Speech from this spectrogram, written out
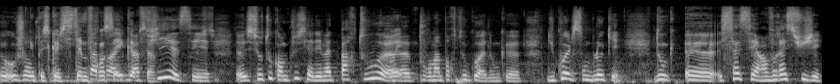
euh, aujourd'hui. Parce que le système ça, français est comme ma ça. fille, c'est euh, surtout qu'en plus il y a des maths partout euh, pour n'importe quoi. Donc du coup elles sont bloquées. Donc ça c'est un vrai sujet.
